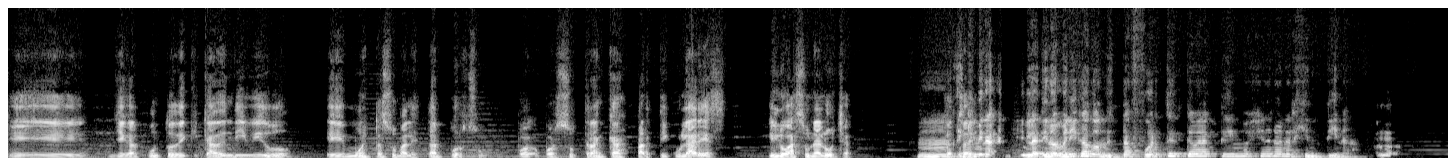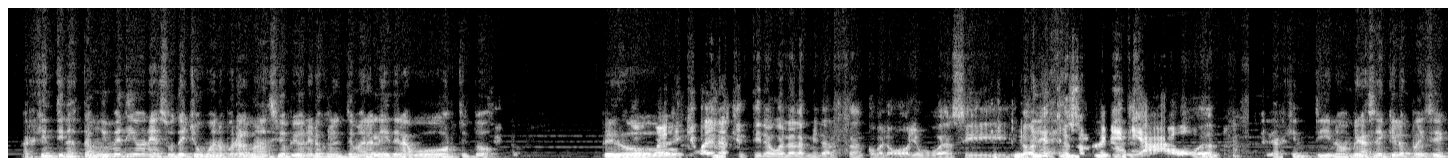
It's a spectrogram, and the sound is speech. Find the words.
Que llega al punto de que cada individuo eh, muestra su malestar por, su, por, por sus trancas particulares y lo hace una lucha. Mm, es que mira, en Latinoamérica donde está fuerte el tema del activismo de género en Argentina. Argentina está muy metido en eso. De hecho, bueno, por algo han sido pioneros con el tema de la ley del aborto y todo. Pero No, es que igual en Argentina, a las minas las tratan como el hoyo, pues, weón, si Es que los argentinos son repiteados, weón. el argentino, mira, ¿sabes que los países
